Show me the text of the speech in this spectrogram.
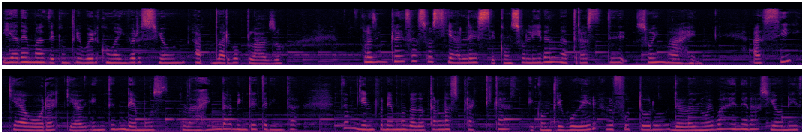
y además de contribuir con la inversión a largo plazo las empresas sociales se consolidan atrás de su imagen. Así que ahora que entendemos la Agenda 2030, también podemos adoptar las prácticas y contribuir al futuro de las nuevas generaciones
